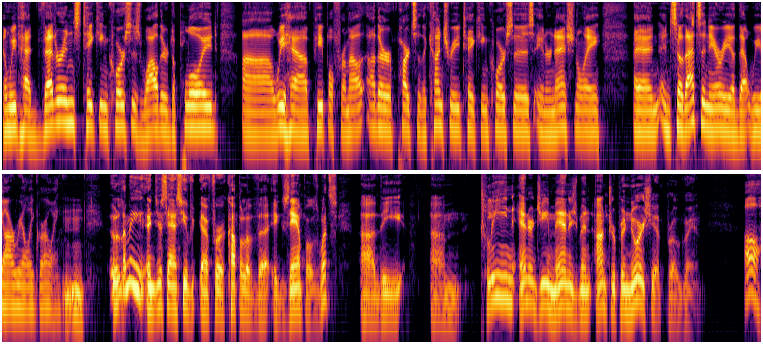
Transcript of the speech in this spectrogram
And we've had veterans taking courses while they're deployed. Uh, we have people from other parts of the country taking courses internationally. And, and so that's an area that we are really growing. Mm-hmm. Let me uh, just ask you uh, for a couple of uh, examples. What's uh, the um, Clean Energy Management Entrepreneurship Program? Oh,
